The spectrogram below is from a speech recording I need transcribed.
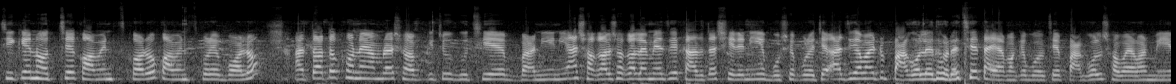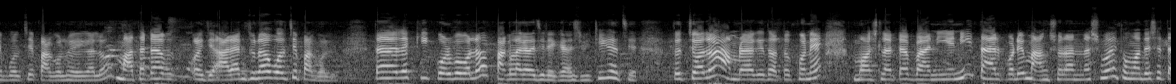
চিকেন হচ্ছে কমেন্টস করো কমেন্টস করে বলো। আর ততক্ষণে আমরা সব কিছু গুছিয়ে বানিয়ে নিই। আর সকাল সকাল আমি আজকে কাজটা সেরে নিয়ে বসে পড়েছি। আজকে আমার একটু পাগলে ধরেছে, তাই আমাকে বলছে পাগল। সবাই আমার মেয়ে বলছে পাগল হয়ে গেল। মাথাটা ওই যে আর একজনাও বলছে পাগল। তাহলে কি করব বলো? পাগলা গাড়ি রেখে আসবি, ঠিক আছে? তো চলো আমরা আগে ততক্ষণে মশলাটা বানিয়ে নিই। তারপরে মাংস রান্নার সময় তোমাদের সাথে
